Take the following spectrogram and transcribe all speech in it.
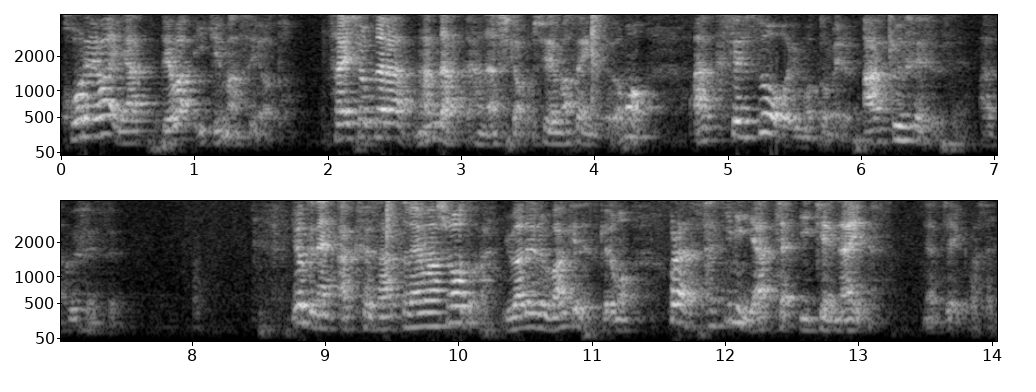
これはやってはいけませんよと。最初からなんだって話かもしれませんけども、アクセスを追い求める。アクセスですね。アクセス。よくね、アクセス集めましょうとか言われるわけですけども、これは先にやっちゃいけないです。やっちゃいけません。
